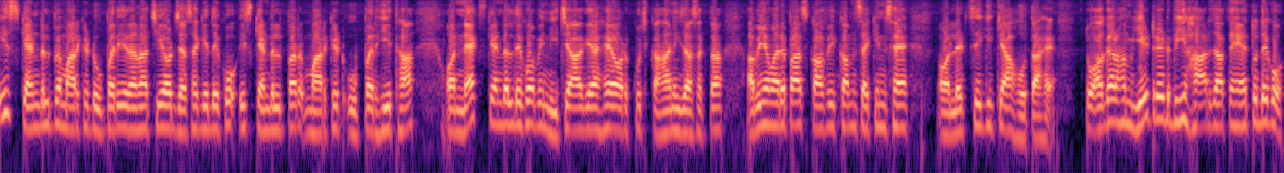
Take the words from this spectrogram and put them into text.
इस कैंडल पे मार्केट ऊपर ही रहना चाहिए, और जैसा कि देखो, इस कैंडल पर मार्केट ऊपर ही था, और नेक्स्ट कैंडल देखो, अभी नीचे आ गया है और कुछ कहा नहीं जा सकता। अभी हमारे पास काफ़ी कम सेकंड्स हैं और लेट्स सी कि क्या होता है। तो अगर हम ये ट्रेड भी हार जाते हैं तो देखो,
